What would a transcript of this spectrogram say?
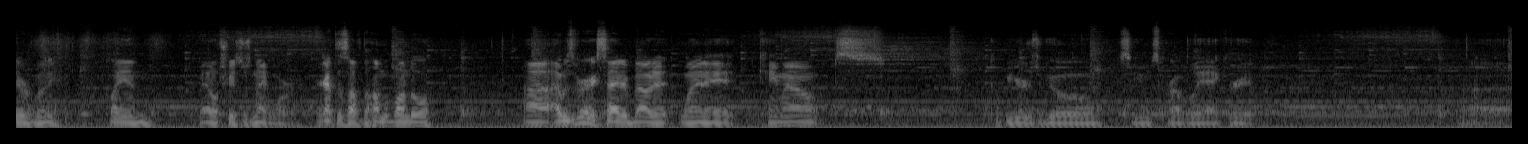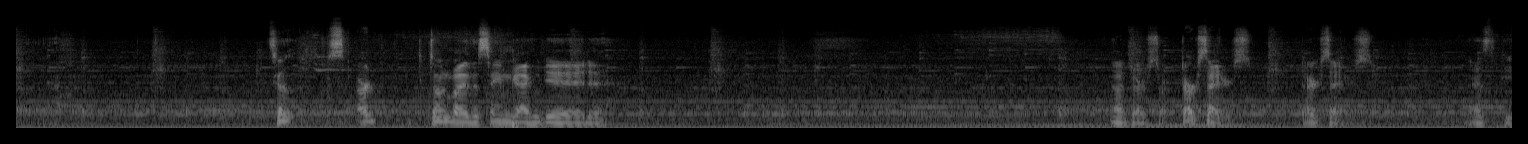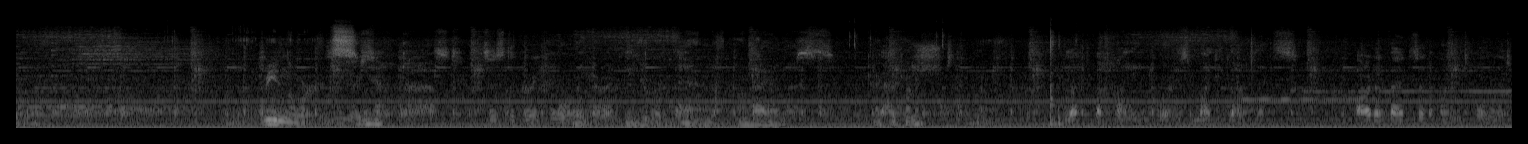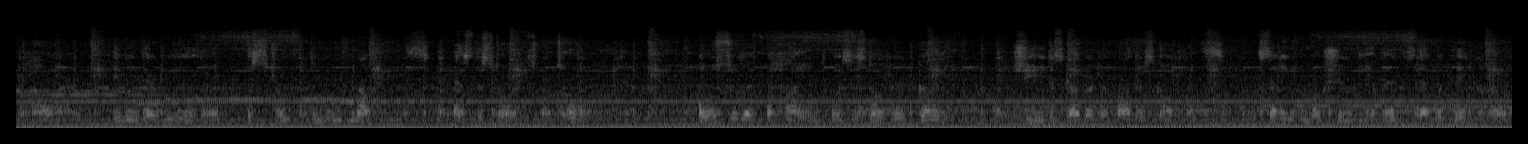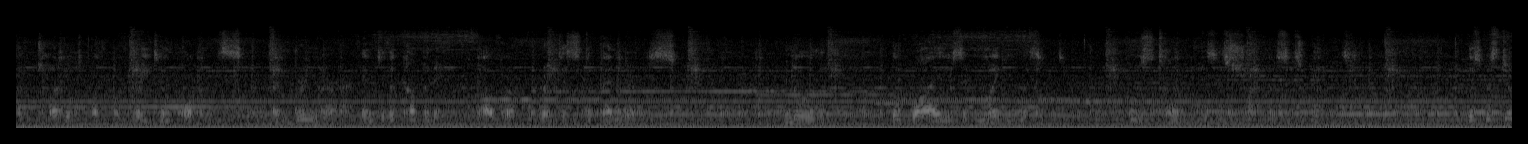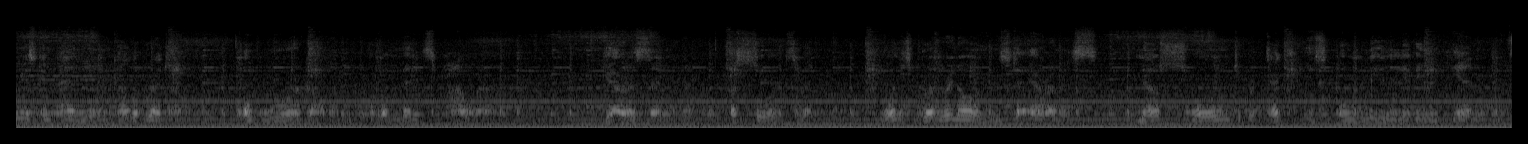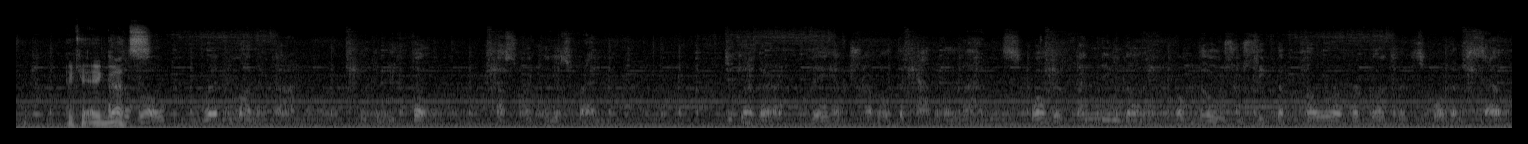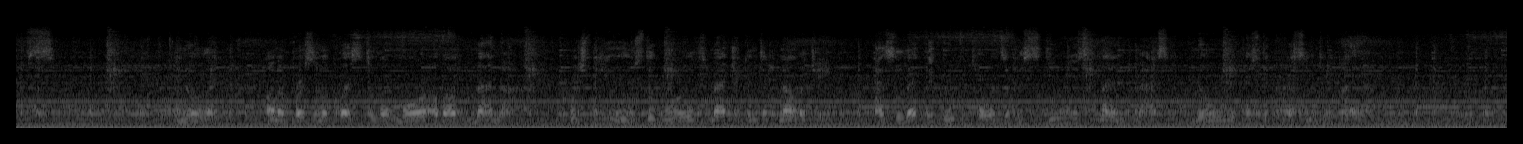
Hey everybody, playing Battle Chasers Nightwar. I got this off the Humble Bundle. Uh, I was very excited about it when it came out a couple years ago. Seems probably accurate. Uh, it's got art done by the same guy who did not Dark Star, Darksiders, Darksiders. That's the people. Reading the words. since the great warrior and leader of men, Aramus, Can I click on it? vanished. No. Left behind were his mighty gauntlets, artifacts of untold power, giving their wielder the strength to move mountains, as the stories were told. Also left behind was his daughter, Gully. She discovered her father's gauntlets, setting in motion the events that would make her a target of great importance and bring her into the company of her greatest defenders. Knolan, the wise and mighty wizard, whose tongue is as sharp as his wit. His mysterious companion, Calibretto, a war golem of immense power. Garrison, a swordsman, once brother in arms to Aramus, now sworn protect his only living kin. AKA Guts. rogue, Red Monika, who can be foe as quickly as friend. Together, they have traveled the capital lands while defending Gully from those who seek the power of her gauntlets for themselves. Knolan, on a personal quest to learn more the world's magic and technology, has led the group towards a mysterious landmass known as the Crescent Island.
